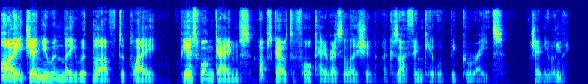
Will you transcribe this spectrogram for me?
I genuinely would love to play PS1 games upscale to 4K resolution because I think it would be great. Genuinely.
